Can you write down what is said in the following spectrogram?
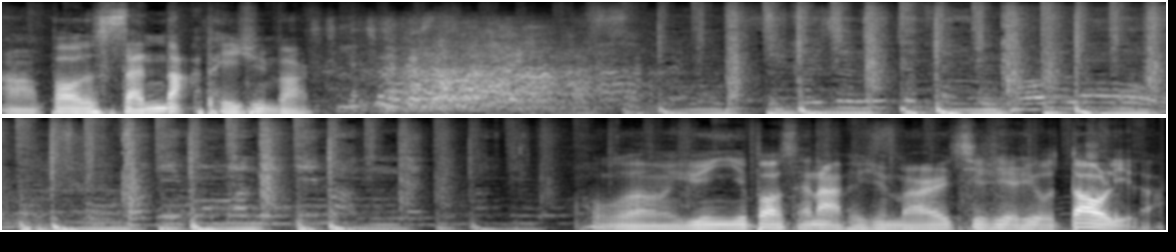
啊，报的散打培训班。我云姨报散打培训班其实也是有道理的啊，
